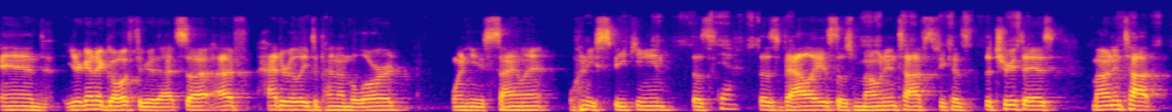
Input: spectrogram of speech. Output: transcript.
and you're going to go through that so I, i've had to really depend on the lord when he's silent when he's speaking those Yeah. those valleys those mountaintops because the truth is mountaintop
